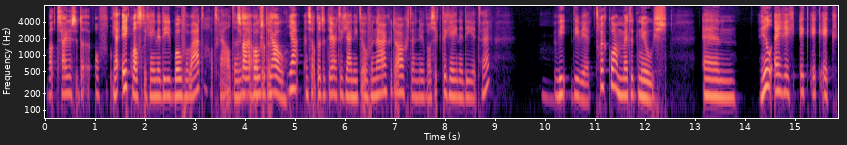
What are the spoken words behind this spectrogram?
Wat zeiden ze? De, of Ja, ik was degene die het boven water had gehaald. En ze waren boos op jou? Ja, en ze hadden er 30 jaar niet over nagedacht. En nu was ik degene die het, hè, wie, die weer terugkwam met het nieuws. En heel erg ik, ik, ik.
